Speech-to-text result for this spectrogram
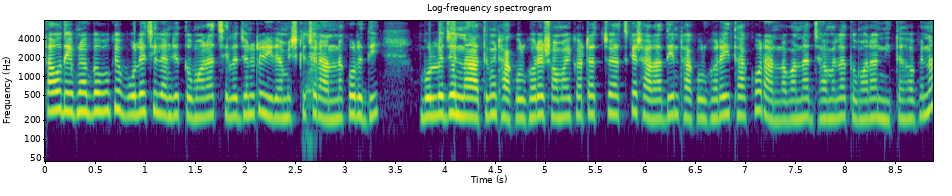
তাও দেবনাথবাবুকে বলেছিলাম যে, তোমার আর ছেলের জন্য একটু নিরামিষ কিছু রান্না করে দিই। বলল যে, না, তুমি ঠাকুর ঘরে সময় কাটাচ্ছ আজকে, সারাদিন ঠাকুর ঘরেই থাকো, রান্নাবান্নার ঝামেলা তোমার আর নিতে হবে না।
